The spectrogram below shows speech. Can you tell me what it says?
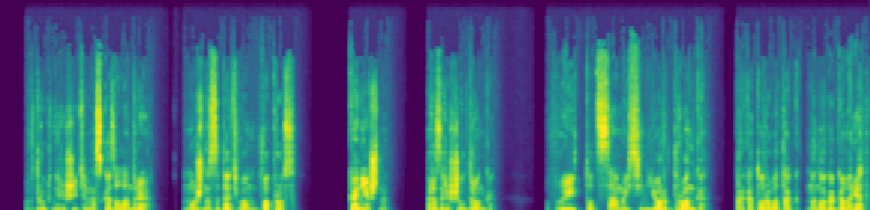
– вдруг нерешительно сказал Андреа. «Можно задать вам вопрос?» «Конечно», разрешил Дронга. «Вы тот самый сеньор Дронга, про которого так много говорят?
